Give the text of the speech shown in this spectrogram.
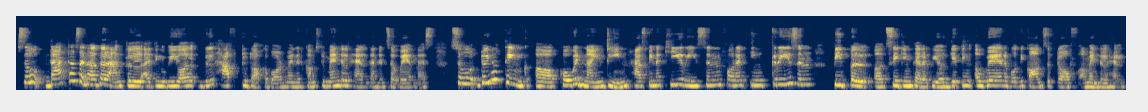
So that is another angle I think we all will have to talk about when it comes to mental health and its awareness. So do you think uh, COVID-19 has been a key reason for an increase in people uh, seeking therapy or getting aware about the concept of uh, mental health?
